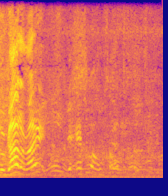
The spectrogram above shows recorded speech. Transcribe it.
Still got it, right? Yeah.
